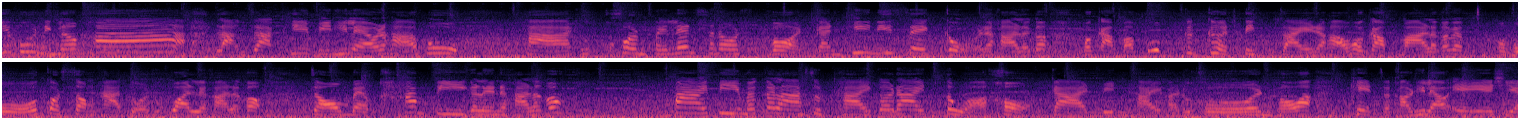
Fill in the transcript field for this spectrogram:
ญี่ปุ่นอีกแล้วค่ะ หลังจากที่ปีที่แล้วนะคะ ผู้พาทุกคนไปเล่นสโนว์บอร์ดกันที่นิเซโกะนะคะ แล้วก็พอกลับมาปุ๊บก็เกิดติดใจนะคะ พอกลับมาแล้วก็แบบโอ้โห กดส่องหาตั๋วทุกวันเลยค่ะ แล้วก็จองแบบข้ามปีกันเลยนะคะ แล้วก็ ปีมกราสุดท้ายก็ได้ตั๋วของการบินไทยค่ะทุกคน เพราะว่าเขตจากคราวที่แล้วเอเชีย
